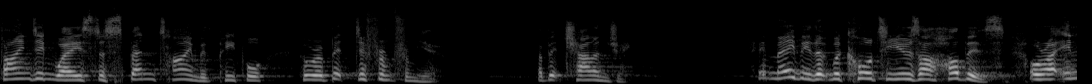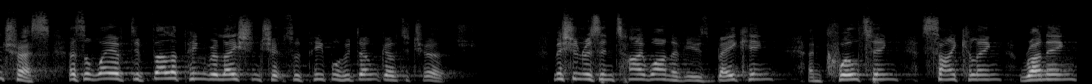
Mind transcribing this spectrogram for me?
finding ways to spend time with people who are a bit different from you, a bit challenging. It may be that we're called to use our hobbies or our interests as a way of developing relationships with people who don't go to church. Missionaries in Taiwan have used baking and quilting, cycling, running,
